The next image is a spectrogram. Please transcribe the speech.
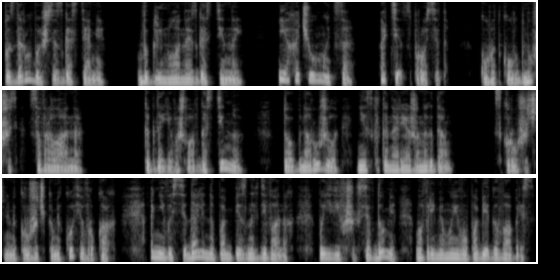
«Поздороваешься с гостями?» Выглянула она из гостиной. «Я хочу умыться. Отец просит». Коротко улыбнувшись, соврала она. Когда я вошла в гостиную, то обнаружила несколько наряженных дам. С крошечными кружечками кофе в руках они восседали на помпезных диванах, появившихся в доме во время моего побега в Абрис.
